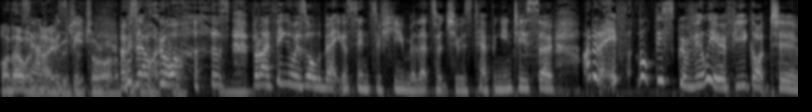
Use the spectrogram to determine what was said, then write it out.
Oh, they were was neighbours, it's all right, I'll Oh, is that what it was? but I think it was all about your sense of humour. That's what she was tapping into. So I don't know if look this Grevillea. If you got to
